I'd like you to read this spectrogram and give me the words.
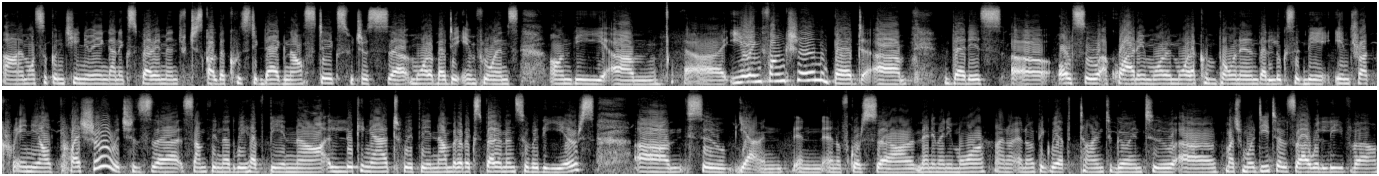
I'm also continuing an experiment which is called acoustic diagnostics, which is uh, more about the influence on the um, uh, hearing function, but um, that is uh, also acquiring more and more a component that looks at the intracranial pressure, which is uh, something that we have been uh, looking at with a number of experiments over the years. Um, so yeah, and, and, and of course uh, many, many more. I don't, I don't, think we have time to go into uh, much more detail, so I will leave uh,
